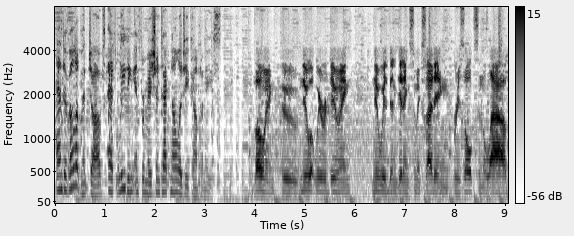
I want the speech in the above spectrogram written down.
and development jobs at leading information technology companies. Boeing, who knew what we were doing, knew we'd been getting some exciting results in the lab,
